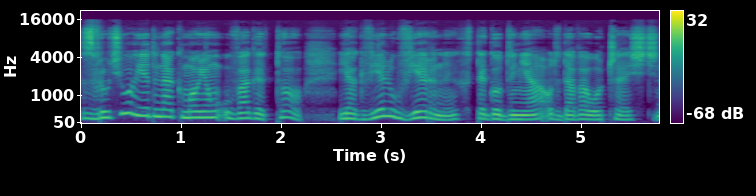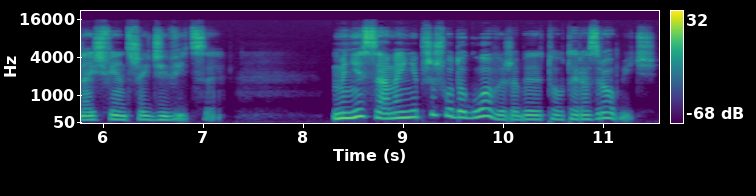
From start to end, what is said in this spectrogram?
Zwróciło jednak moją uwagę to, jak wielu wiernych tego dnia oddawało cześć Najświętszej Dziewicy. Mnie samej nie przyszło do głowy, żeby to teraz robić.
